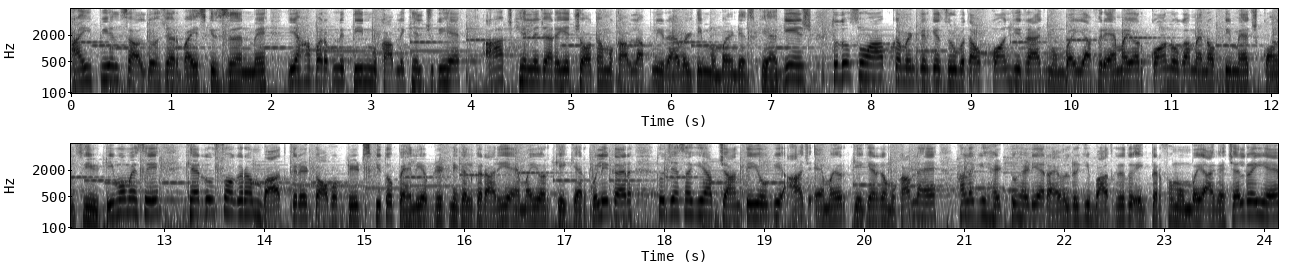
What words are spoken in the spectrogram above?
आईपीएल साल 2022 के सीज़न में यहाँ पर अपने तीन मुकाबले खेल चुकी है। आज खेलने जा रही है चौथा मुकाबला अपनी राइवल टीम मुंबई इंडियंस के अगेंस्ट। तो दोस्तों, आप कमेंट करके ज़रूर बताओ कौन जीत रहा है मुंबई या फिर एमआई और कौन होगा मैन ऑफ़ द मैच कौन सी टीमों में से? खैर दोस्तों, अगर हम बात करें टॉप अपडेट्स की तो पहली अपडेट निकल कर आ रही है एमआई और के को लेकर। तो जैसा कि आप जानते ही हो कि आज एमआई और के का मुकाबला है। हालाँकि हेड टू हेड या राइवलरी की बात करें तो एक तरफा मुंबई आगे चल रही है।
